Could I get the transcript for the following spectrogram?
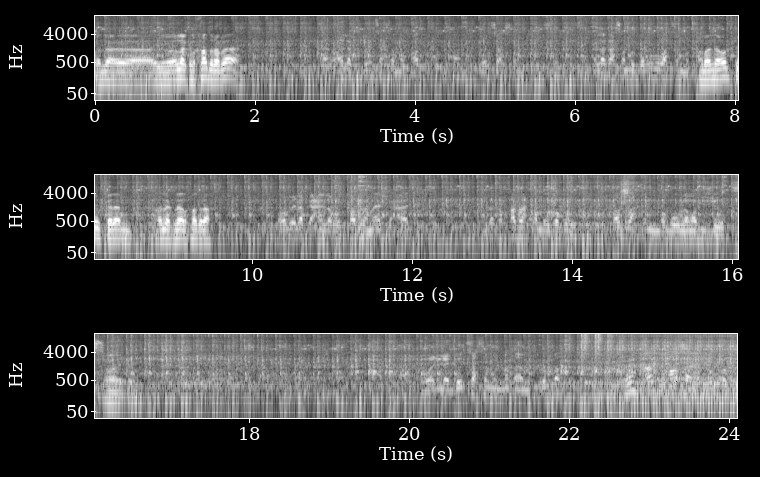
ولا يقول لك الخضرة بقى. قال لك اللونس احسن من الخضر اللونس احسن قال لك احسن من البابور واحسن من الخضر ما أنا قلت الكلام ده قال لك لا الخضرة. احسن هو بيقول لك يعني لو الخضرة ماشي عادي. خضر أحسن من البابور. خضر أحسن من البابور لو ما فيش دوتس آه. ولا الدوتس أحسن من المطعم. من الترومبا ألف مرة يا الترومبا في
